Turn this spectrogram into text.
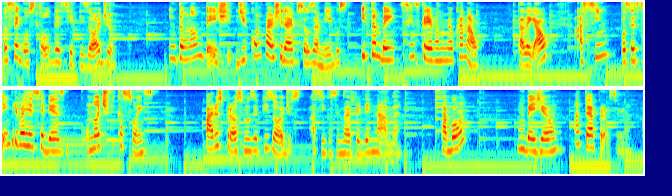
Você gostou desse episódio? Então não deixe de compartilhar com seus amigos e também se inscreva no meu canal tá legal? Assim, você sempre vai receber as notificações para os próximos episódios, assim você não vai perder nada. Tá bom? Um beijão, até a próxima!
